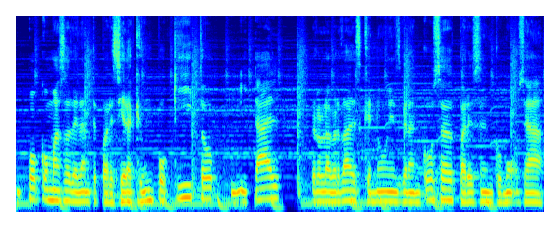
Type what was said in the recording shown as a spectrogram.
Un poco más adelante pareciera que un poquito y tal pero la verdad es que no es gran cosa, parecen como, o sea,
